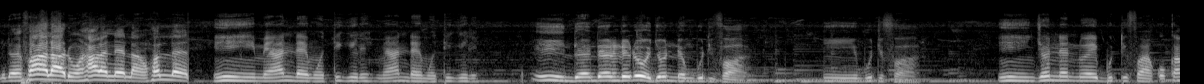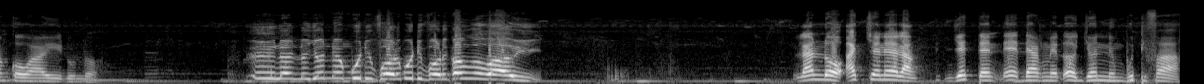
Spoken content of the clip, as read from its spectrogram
miɗo faala ɗum haala nellan holle i mi anday mo tigiri mi anday mo tigiri i nde nder nde ɗo jonnen buti faar i buti faar i jonnen ɗo e buti fa ko kanko wawi ɗum ɗo i lanɗo jonnen buti faar buti faar kanko wawi. Lanɗo accenelan jetten ɗe darne ɗo jonne buti fa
